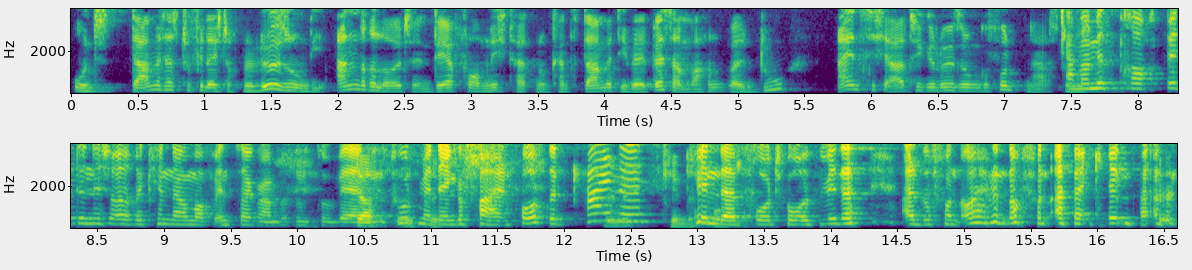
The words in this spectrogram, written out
und damit hast du vielleicht auch eine Lösung, die andere Leute in der Form nicht hatten und kannst damit die Welt besser machen, weil du einzigartige Lösungen gefunden hast. Aber missbraucht bitte nicht eure Kinder, um auf Instagram berühmt zu werden. Das Tut mir richtig. den Gefallen. Postet keine Kinderfotos. Kinderfotos, weder also von euren noch von anderen Kindern.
